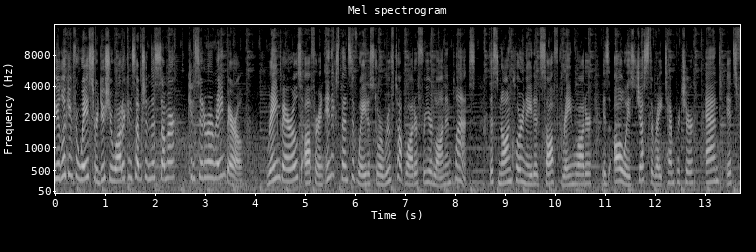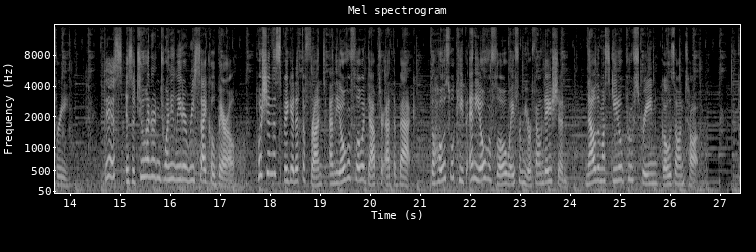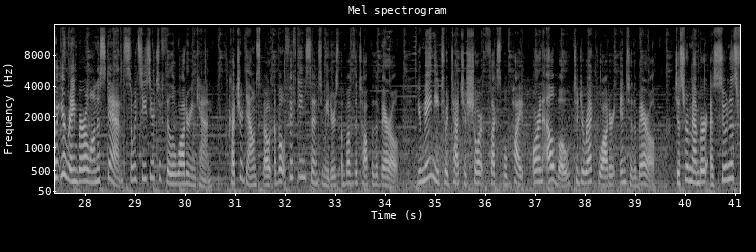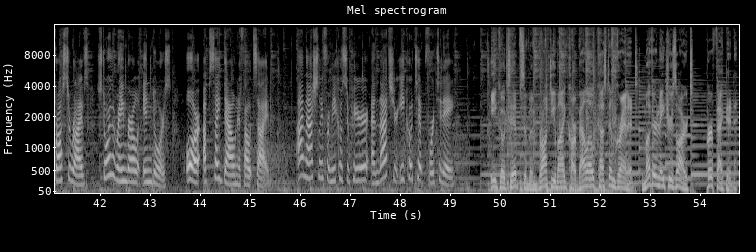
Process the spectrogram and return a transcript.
If you're looking for ways to reduce your water consumption this summer, consider a rain barrel. Rain barrels offer an inexpensive way to store rooftop water for your lawn and plants. This non-chlorinated soft rainwater is always just the right temperature and it's free. This is a 220 litre recycle barrel. Push in the spigot at the front and the overflow adapter at the back. The hose will keep any overflow away from your foundation. Now the mosquito-proof screen goes on top. Put your rain barrel on a stand so it's easier to fill a watering can. Cut your downspout about 15 centimeters above the top of the barrel. You may need to attach a short, flexible pipe or an elbow to direct water into the barrel. Just remember, as soon as frost arrives, store the rain barrel indoors or upside down if outside. I'm Ashley from EcoSuperior, and that's your Eco Tip for today. Eco Tips have been brought to you by Carvalho Custom Granite, Mother Nature's art, perfected.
